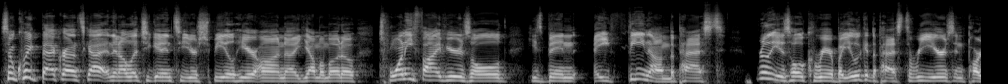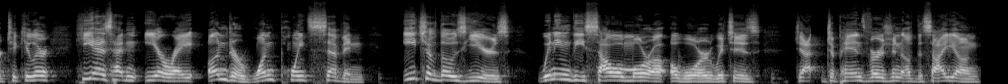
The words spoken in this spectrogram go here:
some quick background, Scott, and then I'll let you get into your spiel here on uh, Yamamoto. 25 years old. He's been a phenom the past, really his whole career, but you look at the past three years in particular, he has had an ERA under 1.7 each of those years, winning the Sawamura Award, which is ja- Japan's version of the Cy Young,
